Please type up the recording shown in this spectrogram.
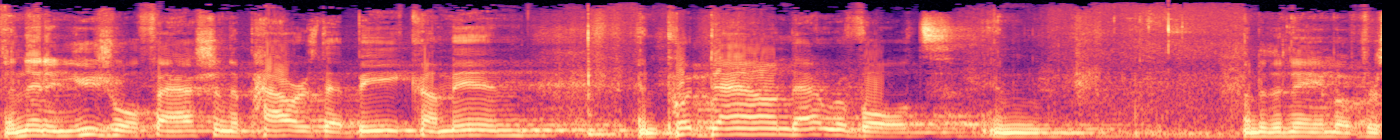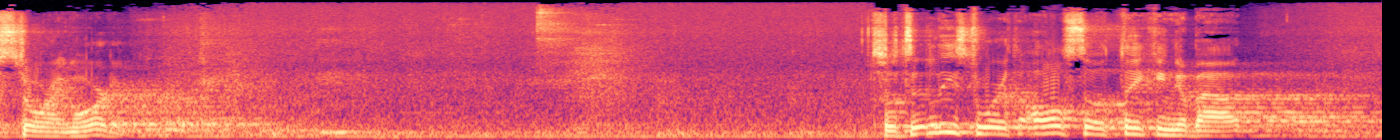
And then, in usual fashion, the powers that be come in and put down that revolt in, under the name of restoring order. So it's at least worth also thinking about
